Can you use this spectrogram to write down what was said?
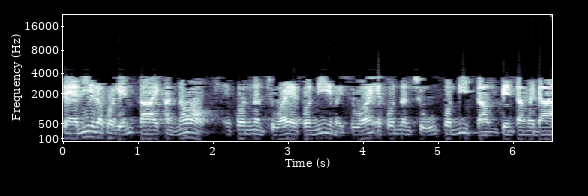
แต่นี่เราก็เห็นกายข้างนอกไอ้คนนั้นสวยไอ้คนนี้ไม่สวยไอ้คนนั้นสูงคนนี้ต่ำเป็นธรรมดา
